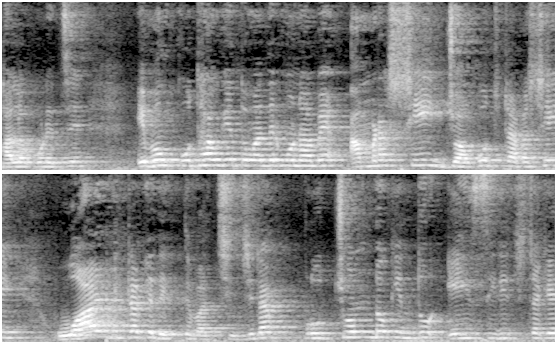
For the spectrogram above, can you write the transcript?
ভালো করেছে এবং কোথাও গিয়ে তোমাদের মনে হবে আমরা সেই জগৎটা বা সেই ওয়ার্ল্ডটাকে দেখতে পাচ্ছি, যেটা প্রচণ্ড কিন্তু এই সিরিজটাকে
